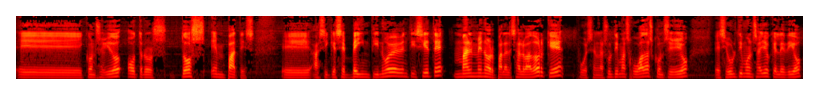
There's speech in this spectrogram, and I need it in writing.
eh, conseguido otros dos empates. Eh, así que ese 29-27, mal menor para El Salvador, que pues en las últimas jugadas consiguió ese último ensayo que le dio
